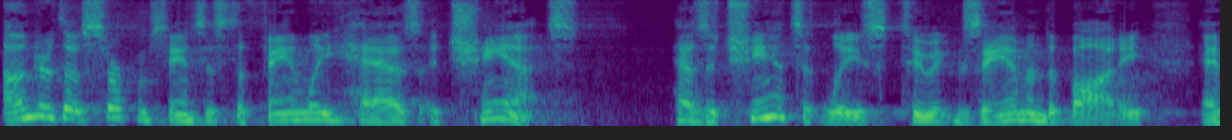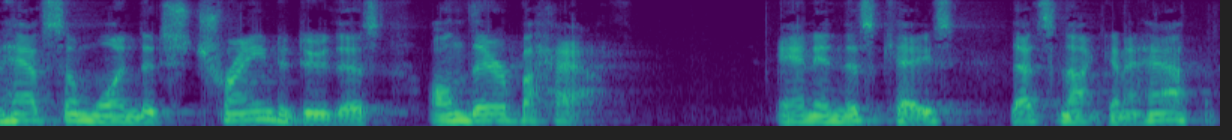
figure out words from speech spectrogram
under those circumstances, the family has a chance, has a chance at least to examine the body and have someone that's trained to do this on their behalf. And in this case, that's not going to happen.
